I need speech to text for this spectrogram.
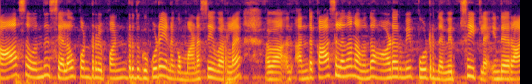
காசை வந்து செலவு பண்ணுற பண்ணுறதுக்கு கூட எனக்கு மனசே வரல. அந்த காசில் தான் நான் வந்து ஆர்டருமே போட்டிருந்தேன் வெப்சைட்டில் இந்த ரா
